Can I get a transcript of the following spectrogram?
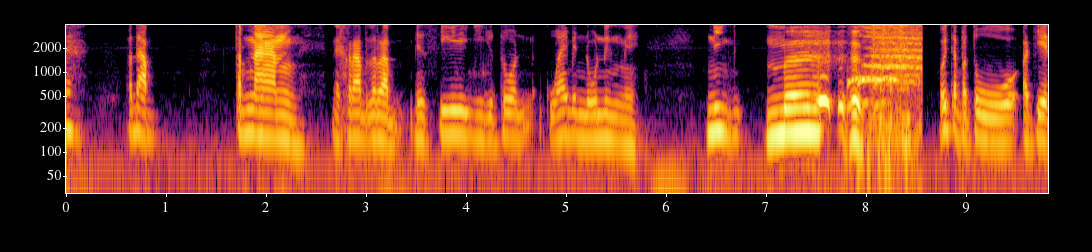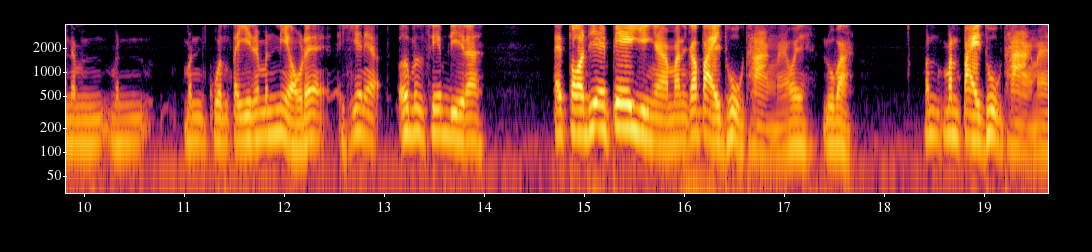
นะระดับ ตำนานนะครับสำหรับเมสซี่ยิงจุดโทษกูให้เป็นโนหนึ่งเลยนิ่งเมอเฮ้ยแต่ประตูอาร์เจนนะมันมันมันกวนตีนะมันเหนียวได้ไอ้เหี้ยเนี่ยเออมันเซฟดีนะไอตอนที่ไอเป้ยิงอะมันก็ไปถูกทางนะเว้ยรู้ป่ะมันมันไปถูกทางนะ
